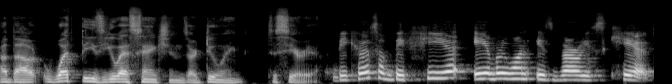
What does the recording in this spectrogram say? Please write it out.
about what these US sanctions are doing to Syria. Because of the fear, everyone is very scared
